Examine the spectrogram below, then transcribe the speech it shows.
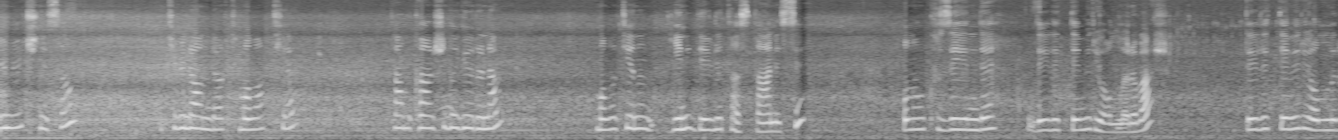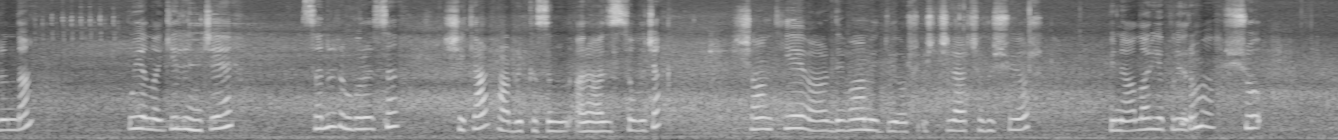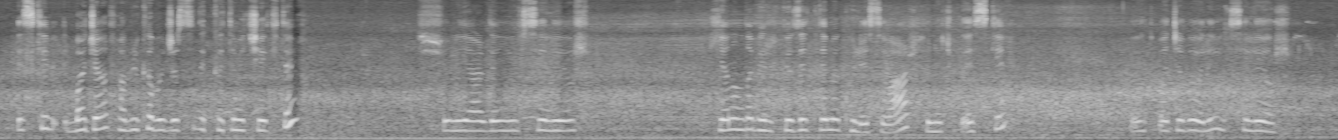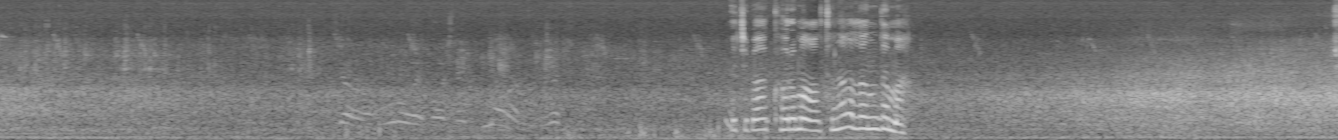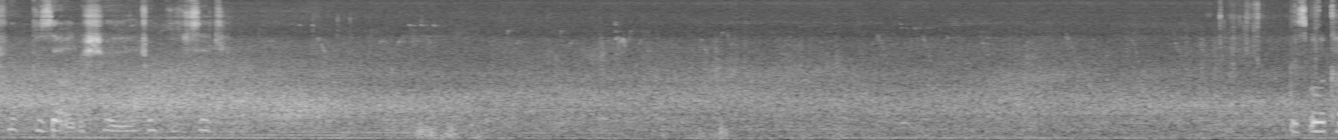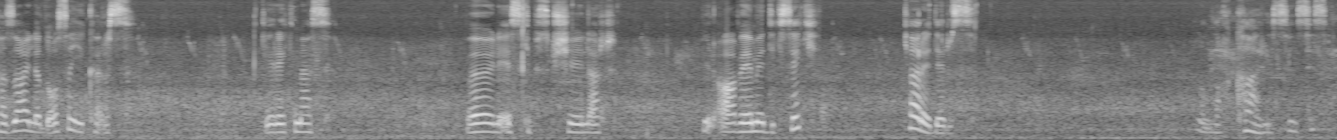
23 Nisan 2014 Malatya. Tam karşıda görünen Malatya'nın yeni devlet hastanesi. Onun kuzeyinde devlet demir yolları var. Devlet demir yollarından bu yana gelince sanırım burası şeker fabrikasının arazisi olacak. Şantiye var, devam ediyor. İşçiler çalışıyor. Binalar yapılıyor ama şu eski baca, fabrika bacası dikkatimi çekti. Şöyle yerden yükseliyor. Yanında bir gözetleme kulesi var. Yine çok eski. Evet baca böyle yükseliyor. Acaba koruma altına alındı mı? Çok güzel bir şey. Çok yüksek. Biz bunu kazayla da olsa yıkarız. Gerekmez. Böyle eski püskü şeyler. Bir AVM diksek kar ederiz. Allah kahretsin sizi.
